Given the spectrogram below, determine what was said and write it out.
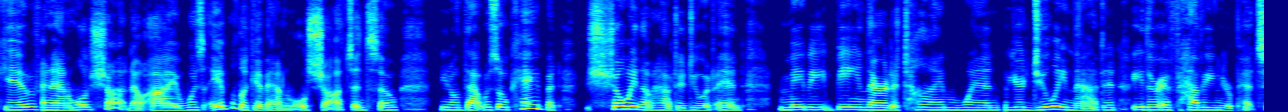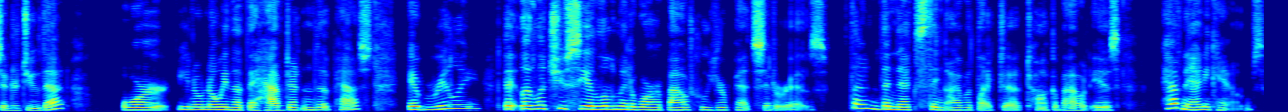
give an animal a shot. Now i was able to give animals shots and so you know that was okay but showing them how to do it and maybe being there at a time when you're doing that and either if having your pet sitter do that or you know knowing that they have done it in the past it really it lets you see a little bit more about who your pet sitter is. Then the next thing i would like to talk about is have nanny cams.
